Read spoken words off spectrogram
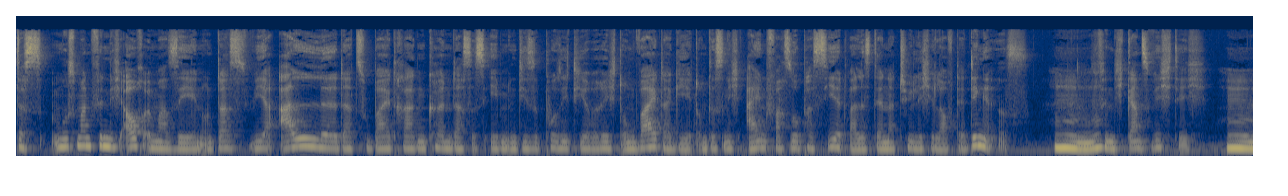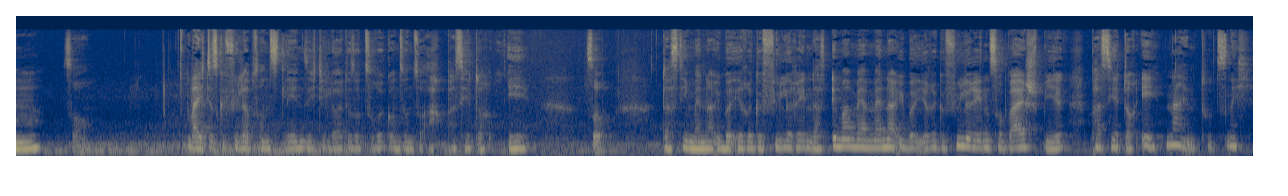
das muss man, finde ich, auch immer sehen und dass wir alle dazu beitragen können, dass es eben in diese positive Richtung weitergeht und das nicht einfach so passiert, weil es der natürliche Lauf der Dinge ist. Mhm. Finde ich ganz wichtig. Mhm. So. Weil ich das Gefühl habe, sonst lehnen sich die Leute so zurück und sind so, ach, passiert doch eh. So. Dass die Männer über ihre Gefühle reden, dass immer mehr Männer über ihre Gefühle reden, zum Beispiel, passiert doch eh. Nein, tut's nicht.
